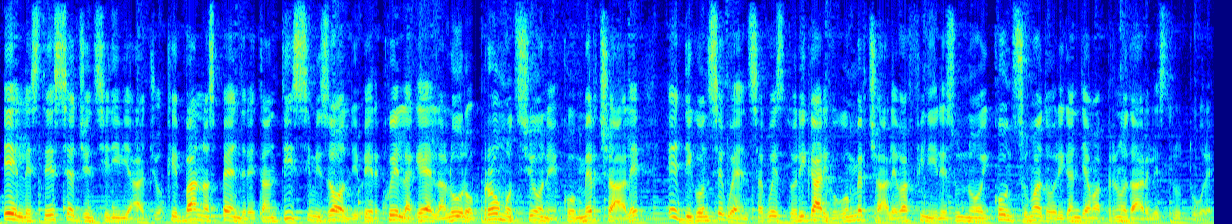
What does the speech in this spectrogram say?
e le stesse agenzie di viaggio che vanno a spendere tantissimi soldi per quella che è la loro promozione commerciale e di conseguenza questo ricarico commerciale va a finire su noi consumatori che andiamo a prenotare le strutture.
